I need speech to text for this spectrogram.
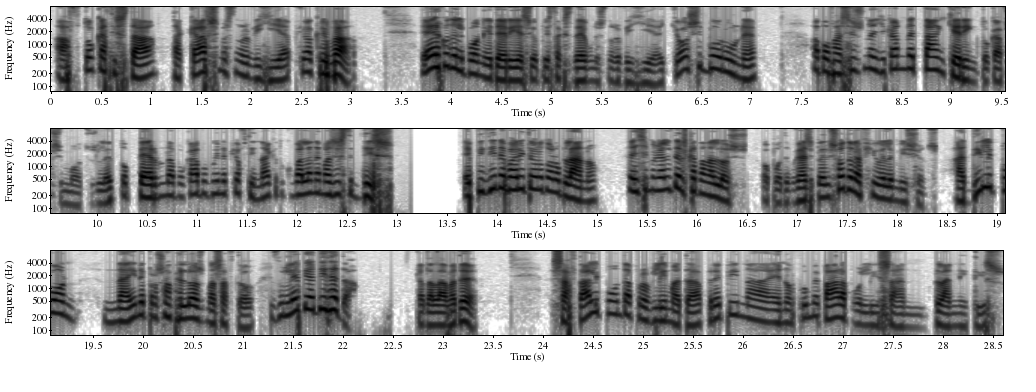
Αυτό καθιστά τα καύσιμα στην Νορβηγία πιο ακριβά. Έρχονται λοιπόν οι εταιρείες οι οποίες ταξιδεύουν στην Νορβηγία και όσοι μπορούν αποφασίζουν να κάνουν tankering το καύσιμό τους. Δηλαδή το παίρνουν από κάπου που είναι πιο φτηνά και το κουβαλάνε μαζί στην πτήση. Επειδή είναι βαρύτερο το αεροπλάνο, έχει μεγαλύτερες καταναλώσεις. Οπότε βγάζει περισσότερα fuel emissions. Αντί λοιπόν να είναι προς όφελός μας αυτό, δουλεύει αντίθετα. Καταλάβατε; Σε αυτά λοιπόν τα προβλήματα πρέπει να ενωθούμε πάρα πολύ σαν πλανήτης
